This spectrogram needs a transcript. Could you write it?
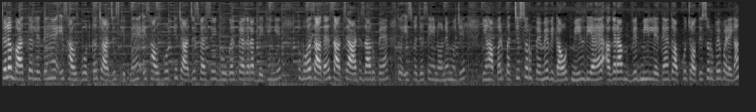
चलो अब बात कर लेते हैं, इस हाउस बोट का चार्जेस कितने हैं? इस हाउस बोट के चार्जेस वैसे गूगल पे अगर आप देखेंगे तो बहुत ज़्यादा है, सात से आठ हज़ार रुपये हैं। तो इस वजह से इन्होंने मुझे यहाँ पर पच्चीस सौ रुपये में विदाउट मील दिया है। अगर आप विद मील लेते हैं तो आपको चौंतीस सौ रुपये पड़ेगा।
